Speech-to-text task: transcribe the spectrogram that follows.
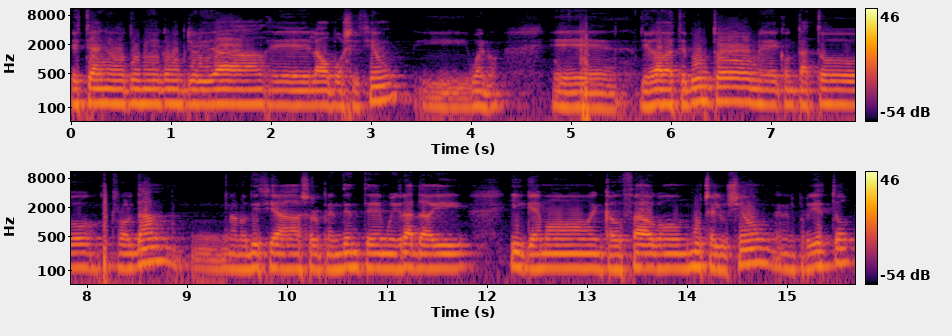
Este año tomé como prioridad eh, la oposición y bueno, eh, llegado a este punto me contactó Roldán, una noticia sorprendente, muy grata y, y que hemos encauzado con mucha ilusión en el proyecto.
